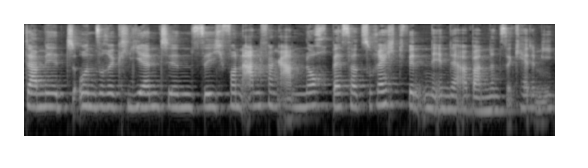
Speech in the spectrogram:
damit unsere Klientin sich von Anfang an noch besser zurechtfinden in der Abundance Academy?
